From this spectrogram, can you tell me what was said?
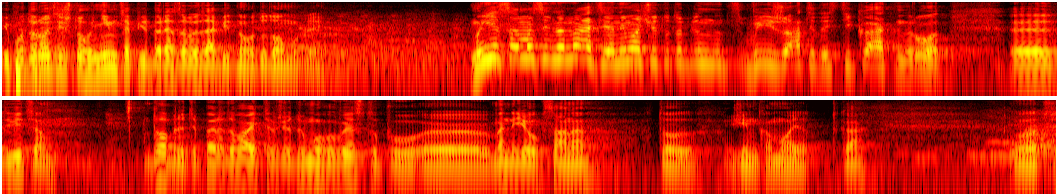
І по дорозі ж того німця підбере, завезе бідного додому, блядь. Ми є сама сильна нація, нема чого тут блін, виїжджати, десь тікати, народ. Е, дивіться, добре, тепер давайте вже до мого виступу. Е, в мене є Оксана, то жінка моя така. От.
